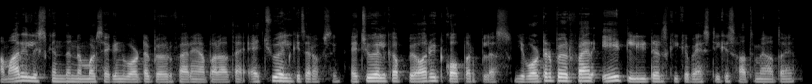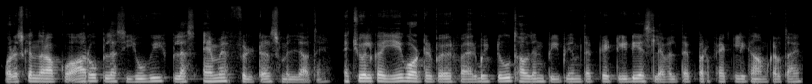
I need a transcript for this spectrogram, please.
हमारी लिस्ट के अंदर नंबर सेकंड वाटर प्योरीफायर यहाँ पर आता है एच की तरफ़ से। एच का प्योरिट कॉपर प्लस ये वाटर प्योरीफायर एट लीटर्स की कैपेसिटी के साथ में आता है, और इसके अंदर आपको R plus UV plus M filters मिल जाते हैं। एच का ये वाटर प्योरीफायर भी टू थाउज़ेंड पीपीएम तक के टीडीएस लेवल तक परफेक्टली काम करता है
